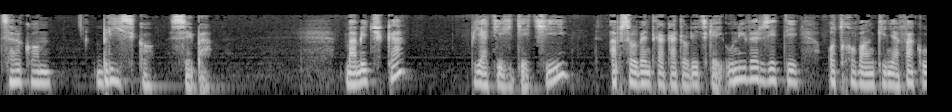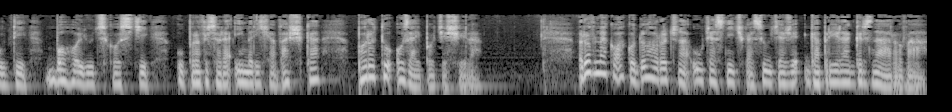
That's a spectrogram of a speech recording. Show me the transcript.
celkom blízko seba. Mamička piatich detí, absolventka Katolíckej univerzity, odchovankyňa fakulty bohoľudskosti u profesora Imricha Vaška, porotu ozaj potešila. Rovnako ako dlhoročná účastníčka súťaže Gabriela Grznárová,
